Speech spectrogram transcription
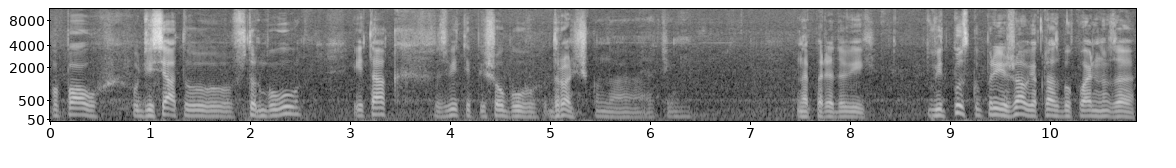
попав у 10-ту штурмову і так звідти пішов, був дронщиком на, на передовій. Відпустку приїжджав якраз буквально за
